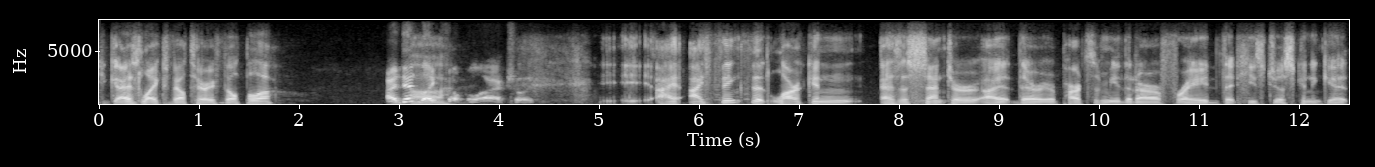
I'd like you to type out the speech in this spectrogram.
You guys liked Valtteri Filppula? I did like Uh, Filppula actually. I I think that Larkin as a center, I there are parts of me that are afraid that he's just going to get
